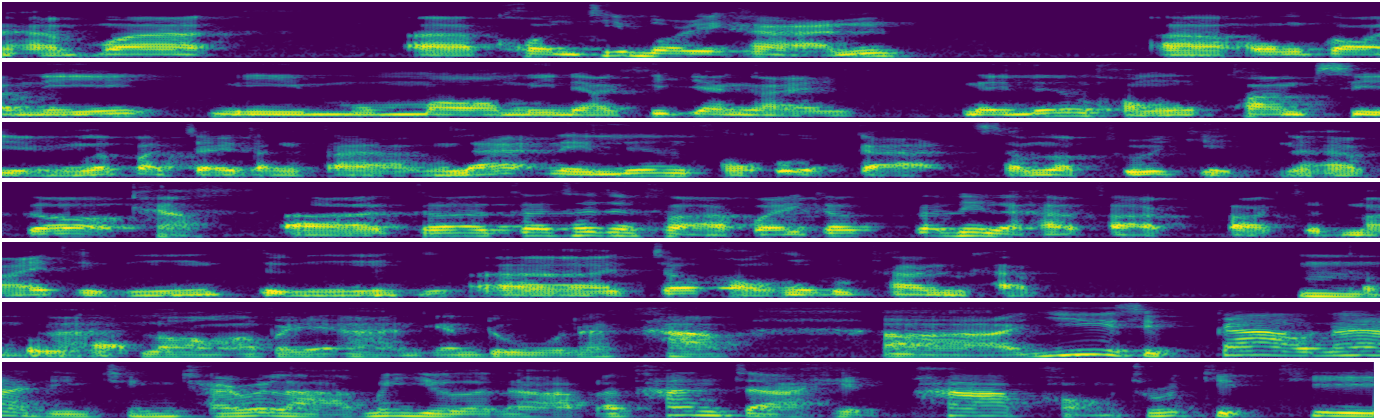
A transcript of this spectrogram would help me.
นะครับ ว่าคนที่บริหารองค์กรนี้มีมุมมองมีแนวคิดยังไง ในเรื่องของความเสี่ยงและปัจจัยต่างๆ และในเรื่องของโอกาสสำหรับธุรกิจนะครับ ก็ก็ก็ถ้าจะฝากไว้ก็ก็นี่แหละครับฝากฝากจดหมายถึงถึงเจ้าของหุ้นทุกท่านครับ ลองเอาไปอ่านกันดูนะครับ29หน้าจริง ๆ ใช้เวลาไม่เยอะนะครับ แล้วท่านจะเห็นภาพของธุรกิจที่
